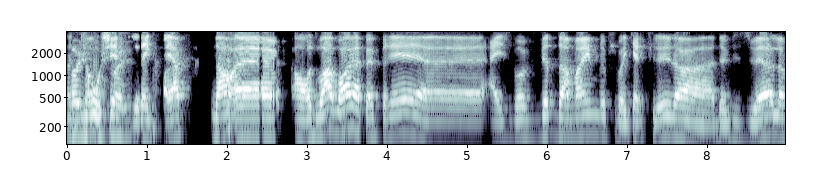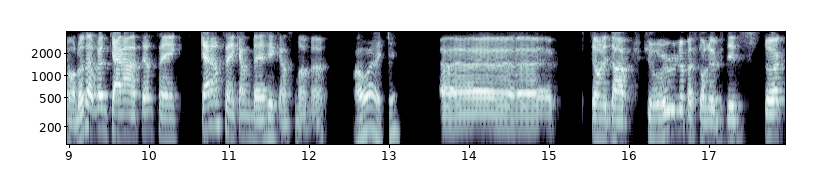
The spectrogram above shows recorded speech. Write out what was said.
un gros chiffre, incroyable. Non, euh, on doit avoir à peu près, euh, hey, je vais vite de même, là, puis je vais calculer là, de visuel, là, mais on doit avoir une quarantaine, cinq- 40-50 barriques en ce moment. Ah ouais, OK. Euh, on est dans le plus creux là, parce qu'on a vidé du stock.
